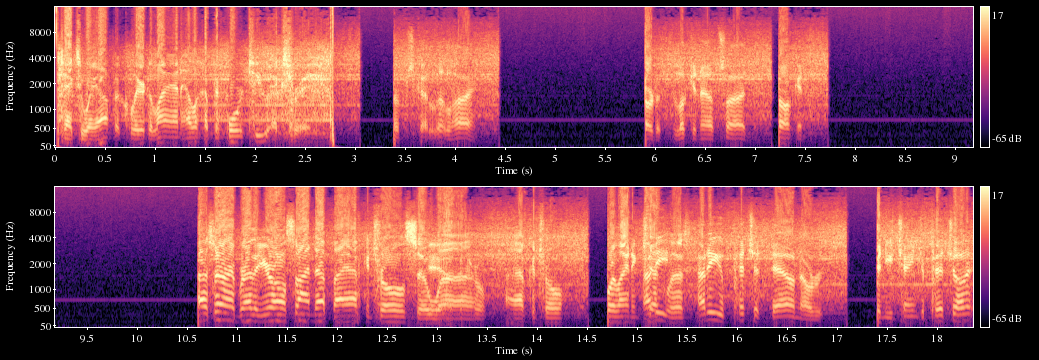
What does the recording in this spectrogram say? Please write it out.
Taxiway Alpha cleared to land. Helicopter 42 X-ray. oops, got a little high. Started looking outside, talking. That's all right, brother. You're all signed up. I have control, so Yeah, uh, control. I have control. For landing How do, you, checklist. how do you pitch it down, or can you change the pitch on it?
